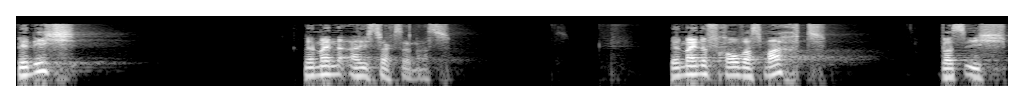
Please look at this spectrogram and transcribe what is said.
Wenn ich, wenn mein, ah, ich sag's anders. Wenn meine Frau was macht, was ich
